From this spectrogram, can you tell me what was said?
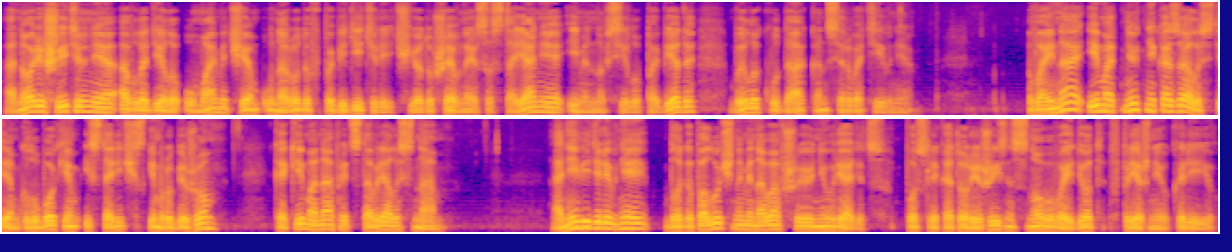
оно решительнее овладело умами, чем у народов-победителей, чье душевное состояние, именно в силу победы, было куда консервативнее. Война им отнюдь не казалась тем глубоким историческим рубежом, каким она представлялась нам. Они видели в ней благополучно миновавшую неурядицу, после которой жизнь снова войдет в прежнюю колею.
